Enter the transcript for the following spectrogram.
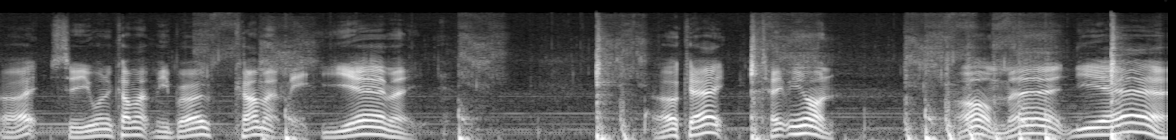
Alright, so you want to come at me, bro? Come at me. Yeah, mate. Okay, take me on. Oh man, yeah.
